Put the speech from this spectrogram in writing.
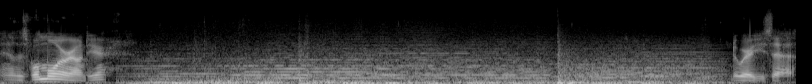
I know there's one more around here. Where he's at.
